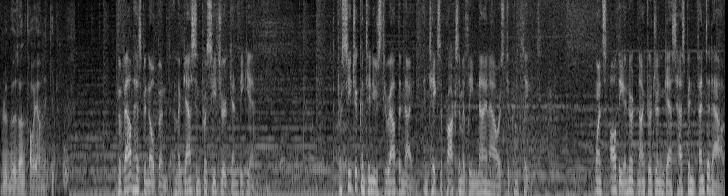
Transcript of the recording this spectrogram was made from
le besoin de travailler en équipe. The valve has been opened and the gas in procedure can begin. The procedure continues throughout the night and takes approximately nine hours to complete. Once all the inert nitrogen gas has been vented out,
